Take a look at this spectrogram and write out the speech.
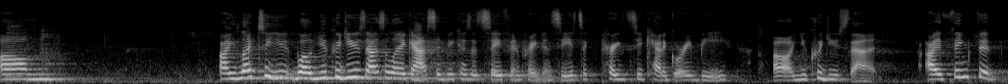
Um, I like to use, well, you could use azelaic acid because it's safe in pregnancy. It's a pregnancy category B. Uh, you could use that. I think that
